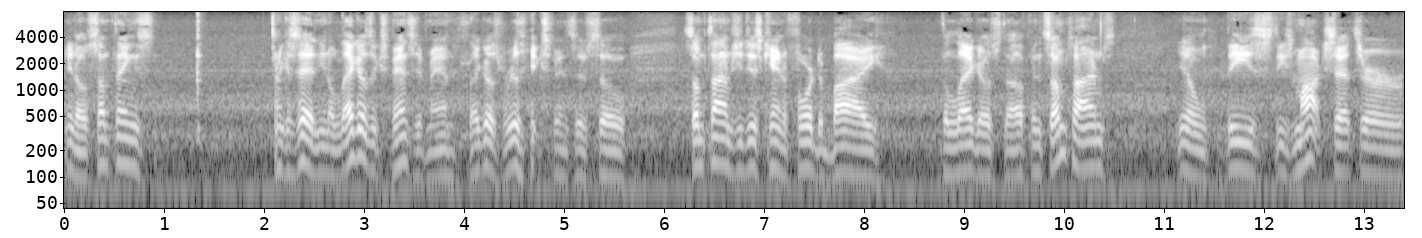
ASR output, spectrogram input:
you know, some things, like I said, you know, Lego's expensive, man. Lego's really expensive, so sometimes you just can't afford to buy the Lego stuff, and sometimes you know these these MOC sets are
